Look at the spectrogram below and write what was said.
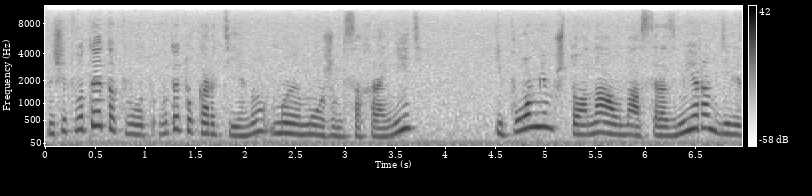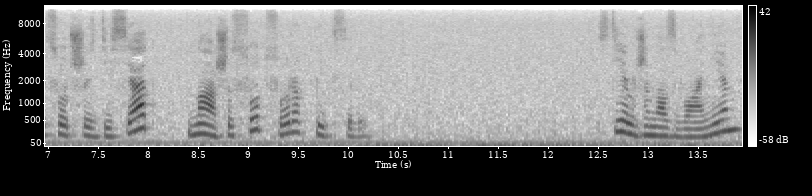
Значит, вот, этот вот, вот эту картину мы можем сохранить. И помним, что она у нас с размером 960 на 640 пикселей. С тем же названием,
